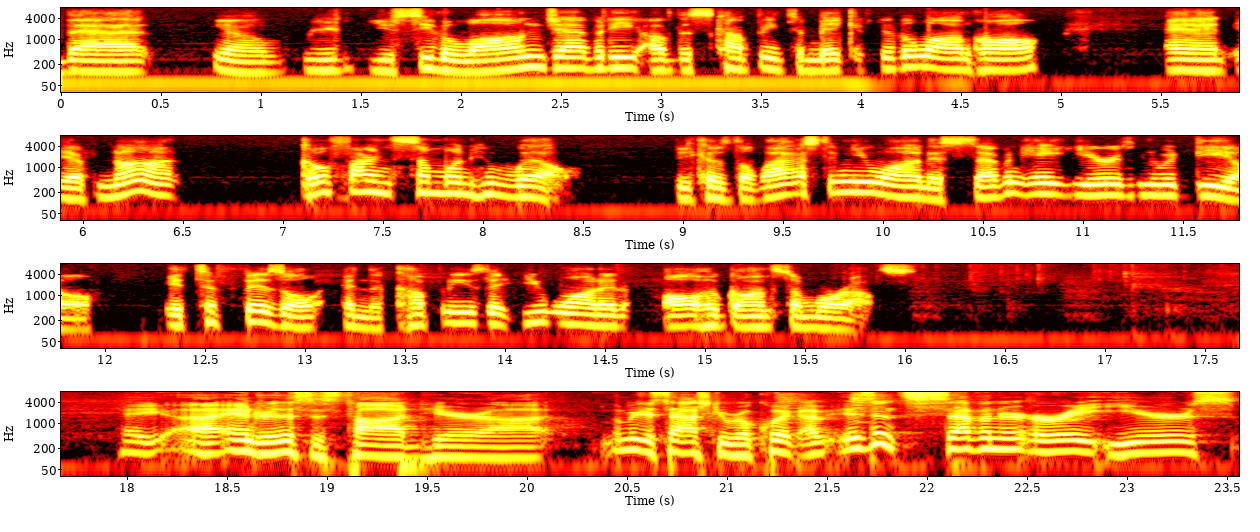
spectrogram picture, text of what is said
that you know you, you see the longevity of this company to make it through the long haul and if not go find someone who will because the last thing you want is seven eight years into a deal it to fizzle and the companies that you wanted all have gone somewhere else hey uh, andrew this is todd here uh, let me just ask you real quick. uh, Isn't seven or eight years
